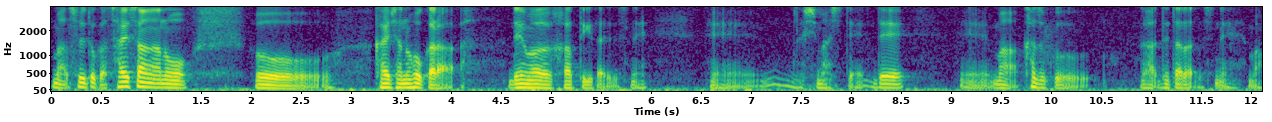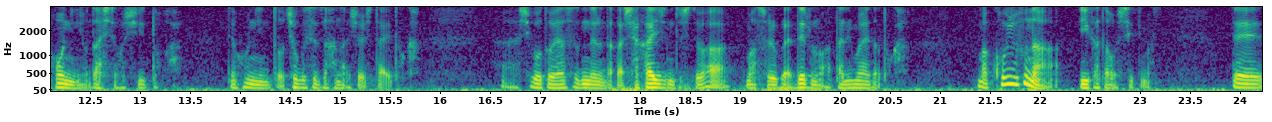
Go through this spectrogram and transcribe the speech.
まあそれとか再三あの会社の方から電話がかかってきたりですね、えー、しましてで、えー、まあ家族が出たらですね、まあ、本人を出してほしいとかで本人と直接話をしたいとか仕事を休んでるんだから社会人としては、まあ、それぐらい出るのは当たり前だとか、まあ、こういうふうな言い方をしてきます。で、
